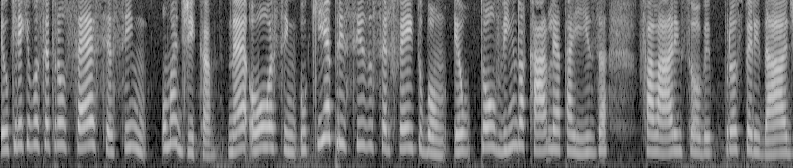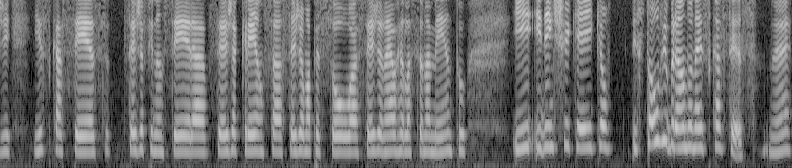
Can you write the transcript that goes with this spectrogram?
eu queria que você trouxesse assim uma dica, né? Ou assim, o que é preciso ser feito? Bom, eu tô ouvindo a Carla e a Thaisa falarem sobre prosperidade, escassez, seja financeira, seja crença, seja uma pessoa, seja né, o relacionamento. E identifiquei que eu estou vibrando na escassez, né?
